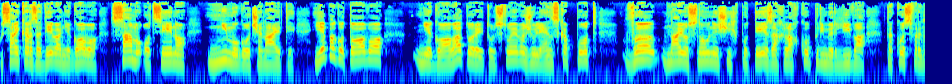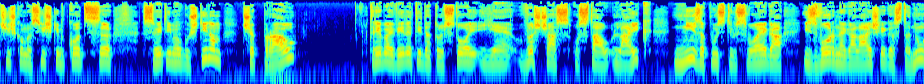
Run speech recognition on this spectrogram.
vsaj kar zadeva njegovo samo oceno, ni mogoče najti. Je pa gotovo njegova, torej Tolstojeva življenjska pot, V najosnovnejših potezah lahko primerljiva tako s Frančiškom Asiškim kot s svetim Augustinom, čeprav treba je vedeti, da Tolstoj je vse čas ostal laik, ni zapustil svojega izvornega lajškega stanu,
